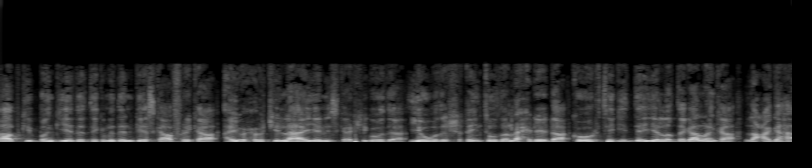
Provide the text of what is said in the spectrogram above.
qaabkii bangiyada degmadan geeska afrika. Ay u xoojin lahaayeen iskaashigooda iyo wada shaqayntooda la xidhiidha ka hortegidda iyo la dagaalanka lacagaha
